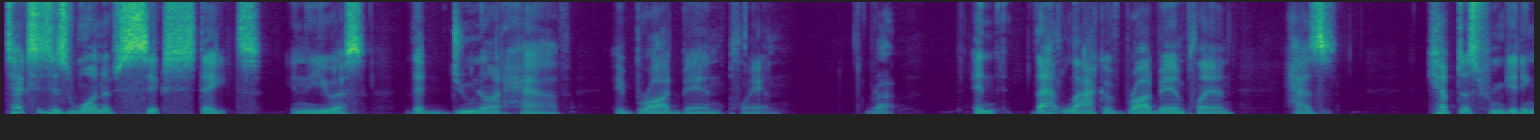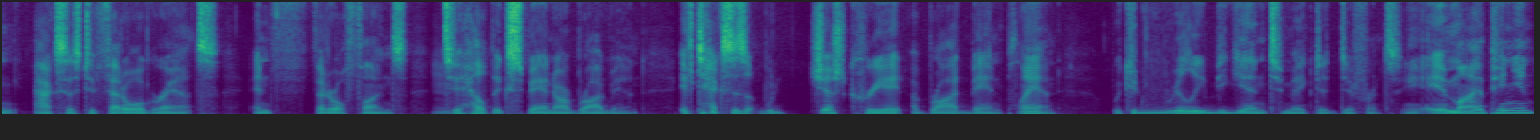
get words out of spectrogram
Texas is one of six states in the U.S. that do not have a broadband plan. Right. and that lack of broadband plan has kept us from getting access to federal grants and federal funds mm. to help expand our broadband. If Texas would just create a broadband plan, we could really begin to make a difference. In my opinion,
